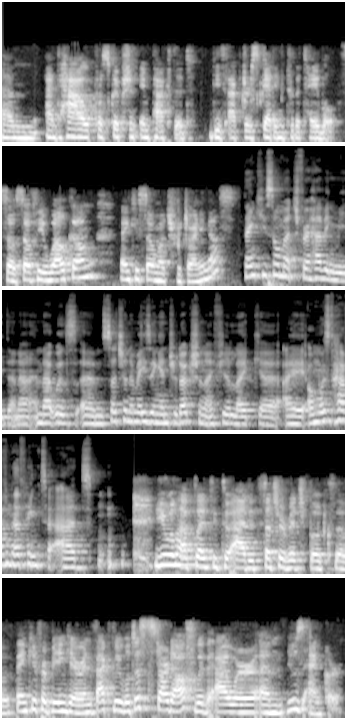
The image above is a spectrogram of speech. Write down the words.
um, and how proscription impacted these actors getting to the table. So, Sophie, welcome. Thank you so much for joining us. Thank you so much for having me, Dana. And that was um, such an amazing introduction. I feel like uh, I almost have nothing to add. you will have plenty to add. It's such a rich book. So, thank you for being here. In fact, we will just start off with our um, news anchor.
